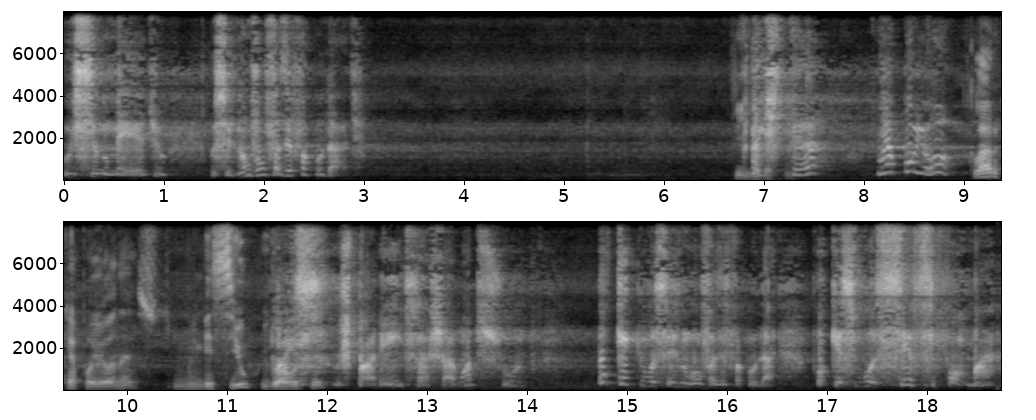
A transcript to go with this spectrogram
o ensino médio, vocês não vão fazer faculdade. Filha A. Esther me apoiou. Claro que apoiou, né? Um imbecil igual Mas você. os parentes achavam absurdo. Por que, que vocês não vão fazer faculdade? Porque se você se formar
